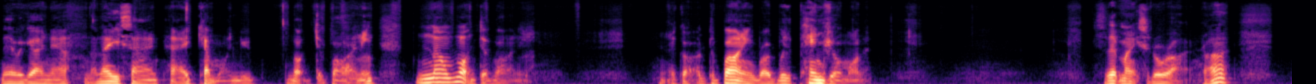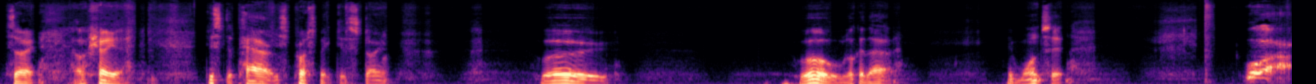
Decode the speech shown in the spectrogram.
There we go now. I know you're saying, hey, come on, you not divining. No, I'm not divining. I've got a divining rod with a pendulum on it. So that makes it alright, right? So I'll show you just the power of this prospectus stone. Whoa. Whoa. Whoa, look at that. It wants it. Whoa.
